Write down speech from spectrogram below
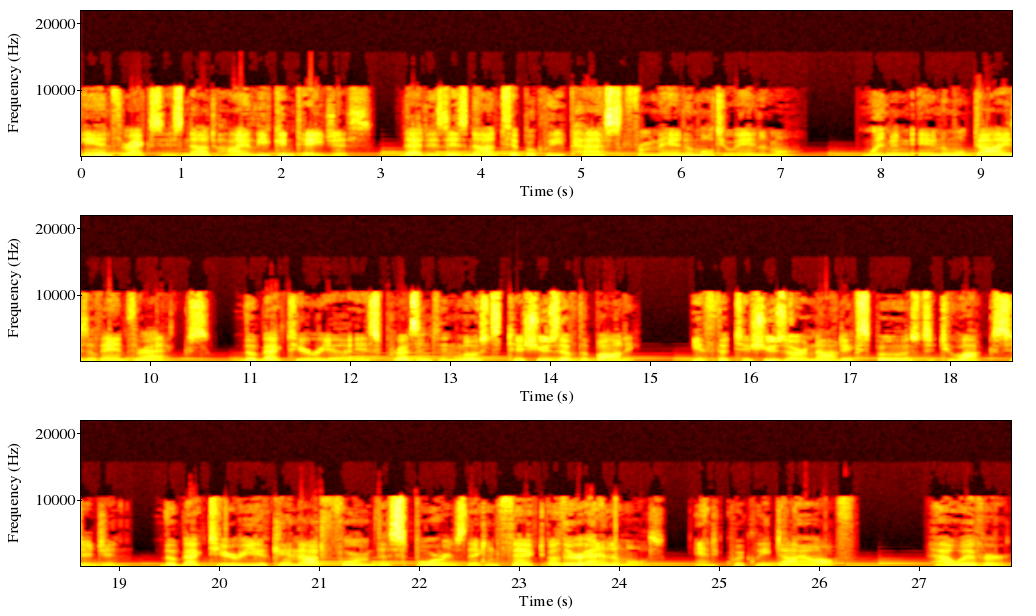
Anthrax is not highly contagious, that is is not typically passed from animal to animal. When an animal dies of anthrax, the bacteria is present in most tissues of the body. If the tissues are not exposed to oxygen, the bacteria cannot form the spores that infect other animals, and quickly die off. However,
